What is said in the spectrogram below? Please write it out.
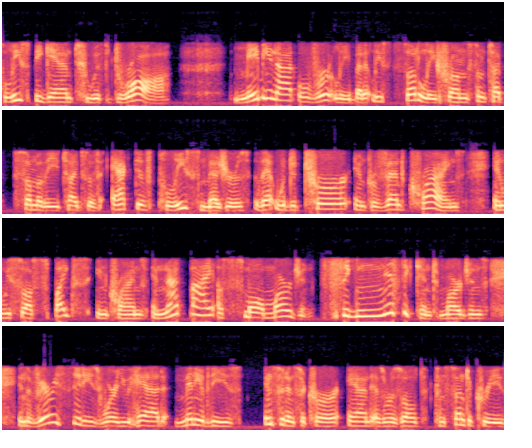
police began to withdraw maybe not overtly, but at least subtly from some type, some of the types of active police measures that would deter and prevent crimes. And we saw spikes in crimes, and not by a small margin, significant margins in the very cities where you had many of these incidents occur, and as a result, consent decrees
